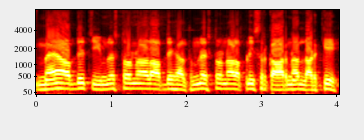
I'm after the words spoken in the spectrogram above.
ਮੈਂ ਆਪਦੇ ਚੀਫ ਮਿਨਿਸਟਰ ਨਾਲ, ਆਪਦੇ ਹੈਲਥ ਮਿਨਿਸਟਰ ਨਾਲ, ਆਪਣੀ ਸਰਕਾਰ ਨਾਲ ਲੜ ਕੇ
